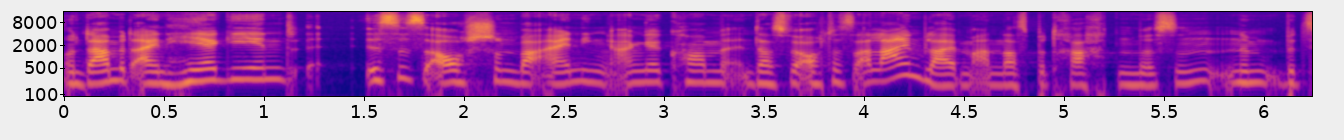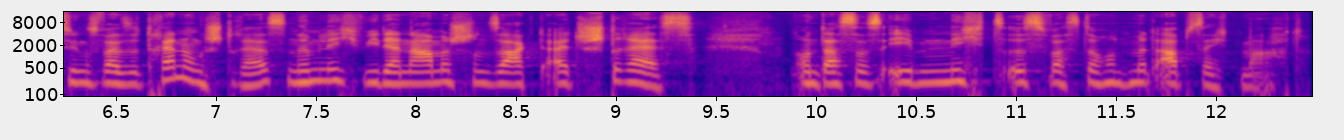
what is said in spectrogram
Und damit einhergehend ist es auch schon bei einigen angekommen, dass wir auch das Alleinbleiben anders betrachten müssen, beziehungsweise Trennungsstress, nämlich, wie der Name schon sagt, als Stress. Und dass das eben nichts ist, was der Hund mit Absicht macht.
